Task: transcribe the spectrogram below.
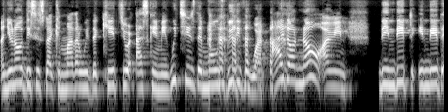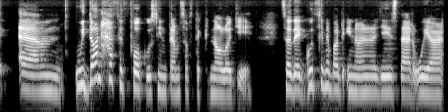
And you know, this is like a mother with the kids. You're asking me, which is the most beautiful one? I don't know. I mean, indeed, indeed, um, we don't have a focus in terms of technology. So the good thing about InnoEnergy is that we are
